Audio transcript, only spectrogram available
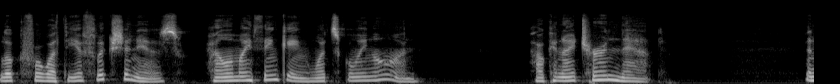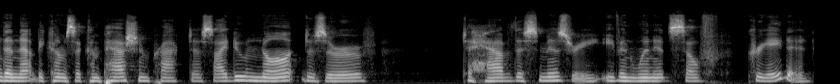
look for what the affliction is. How am I thinking? What's going on? How can I turn that? And then that becomes a compassion practice. I do not deserve to have this misery, even when it's self created.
